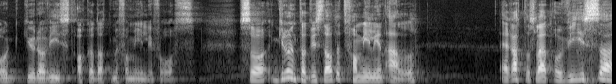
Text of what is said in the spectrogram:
Og Gud har vist akkurat dette med familie for oss. Så grunnen til at vi startet Familien L, er rett og slett å vise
